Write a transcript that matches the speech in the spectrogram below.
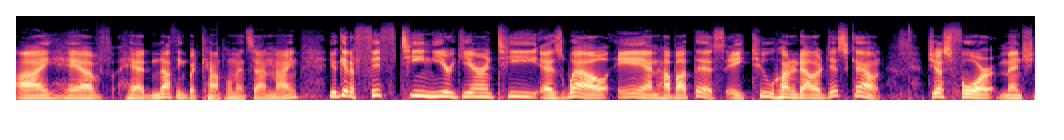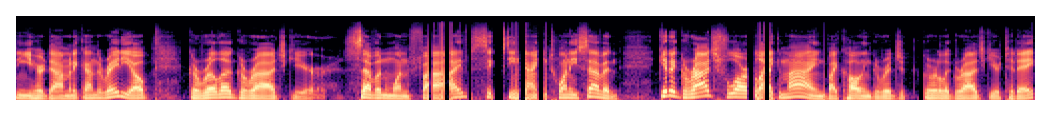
I have had nothing but compliments on mine. You'll get a 15 year guarantee as well. And how about this? A $200 discount just for mentioning you hear Dominic on the radio. Gorilla Garage Gear, 715 6927. Get a garage floor like mine by calling Gorilla Garage Gear today.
